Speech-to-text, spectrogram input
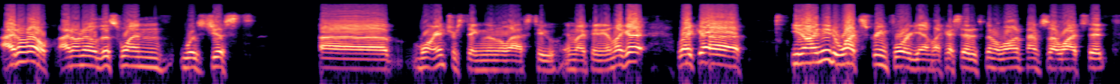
I don't know. I don't know. This one was just uh, more interesting than the last two, in my opinion. Like, I, like, uh, you know, I need to watch Scream Four again. Like I said, it's been a long time since I watched it.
